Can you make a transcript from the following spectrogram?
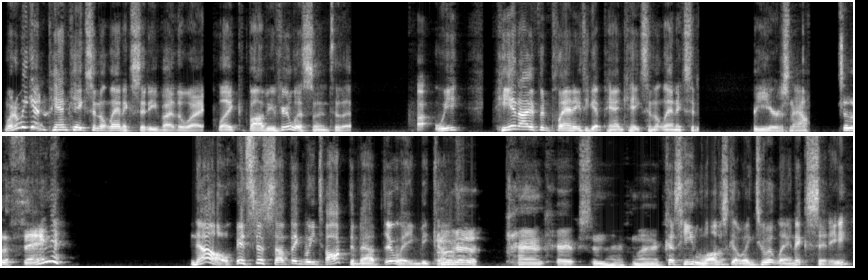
when are we getting pancakes in Atlantic City? By the way, like Bobby, if you're listening to this, uh, we he and I have been planning to get pancakes in Atlantic City for years now. Is it a thing? No, it's just something we talked about doing I'm because pancakes in Atlantic. because he loves going to Atlantic City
